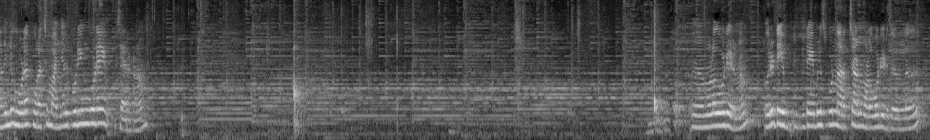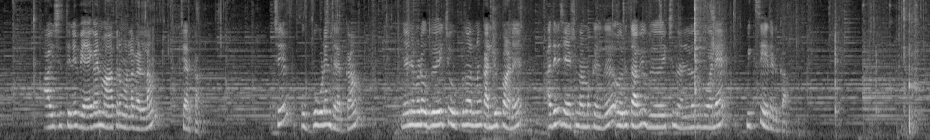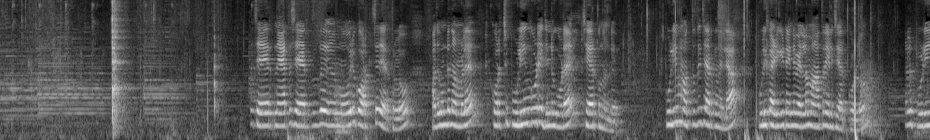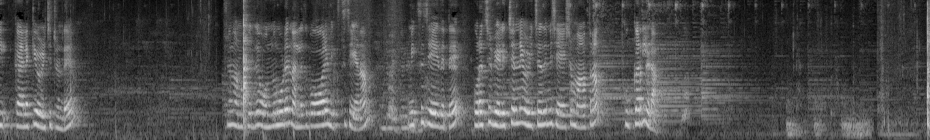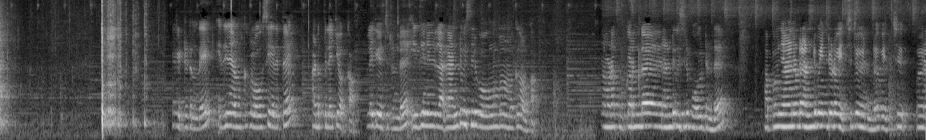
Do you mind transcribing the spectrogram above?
അതിന്റെ കൂടെ കുറച്ച് മഞ്ഞൾപ്പൊടിയും കൂടെ ചേർക്കണം. മുളക് പൊടി ഇടണം. ഒരു ടീ ടേബിൾ സ്പൂൺ നിറച്ചാണ് മുളക് പൊടി എടുത്തിട്ടുള്ളത്. ആവശ്യത്തിന് വേകാൻ മാത്രമുള്ള വെള്ളം ചേർക്കാം. കുറച്ച് ഉപ്പ് കൂടെയും ചേർക്കാം. ഞാനിവിടെ ഉപയോഗിച്ച ഉപ്പ് എന്ന് പറഞ്ഞാൽ കല്ലുപ്പാണ്. അതിനുശേഷം നമുക്കിത് ഒരു തവി ഉപയോഗിച്ച് നല്ലതുപോലെ മിക്സ് ചെയ്തെടുക്കാം. ചേർ നേരത്തെ ചേർത്തത് മോര് കുറച്ച് ചേർത്തുള്ളൂ. അതുകൊണ്ട് നമ്മൾ കുറച്ച് പുളിയും കൂടെ ഇതിന്റെ കൂടെ ചേർക്കുന്നുണ്ട്. പുളിയും മൊത്തത്തിൽ ചേർക്കുന്നില്ല. പുളി കഴുകിയിട്ട് അതിന്റെ വെള്ളം മാത്രമേ അതിൽ ചേർക്കുള്ളൂ. നമ്മൾ പുളി കലക്കി ഒഴിച്ചിട്ടുണ്ട്. പക്ഷെ നമുക്കിത് ഒന്നും കൂടെ നല്ലതുപോലെ മിക്സ് ചെയ്യണം. മിക്സ് ചെയ്തിട്ട് കുറച്ച് വെളിച്ചെണ്ണ ഒഴിച്ചതിന് ശേഷം മാത്രം കുക്കറിലിടാം ഇട്ടിട്ടുണ്ട് ഇതിനെ നമുക്ക് ക്ലോസ് ചെയ്തിട്ട് അടുപ്പിലേക്ക് വെക്കാം. അടുപ്പിലേക്ക് വെച്ചിട്ടുണ്ട്. ഇതിന് രണ്ട് വിസിൽ പോകുമ്പോൾ നമുക്ക് നോക്കാം. നമ്മുടെ കുക്കറിന്റെ രണ്ട് വിസിൽ പോയിട്ടുണ്ട്. അപ്പം ഞാനിവിടെ രണ്ട് മിനിറ്റ് ഇവിടെ വെച്ചിട്ട് കഴിഞ്ഞിട്ടുണ്ട് വെച്ച്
